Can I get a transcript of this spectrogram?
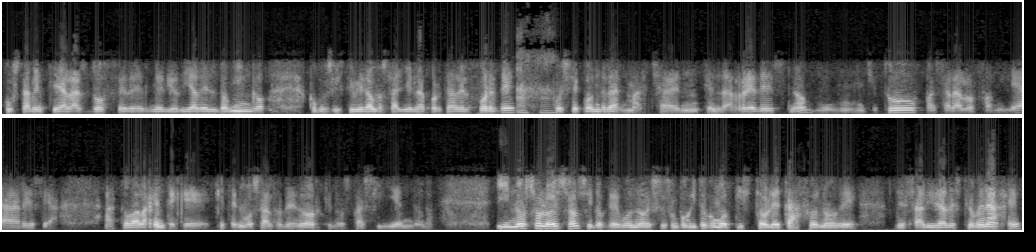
justamente a las 12 del mediodía del domingo, como si estuviéramos allí en la puerta del fuerte, pues se pondrá en marcha en, en las redes, ¿no? En YouTube, pasará a los familiares, o a toda la gente que, que tenemos alrededor que nos va siguiendo, ¿no? Y no solo eso, sino que, bueno, eso es un poquito como pistoletazo, ¿no?, de, de salida de este homenaje,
